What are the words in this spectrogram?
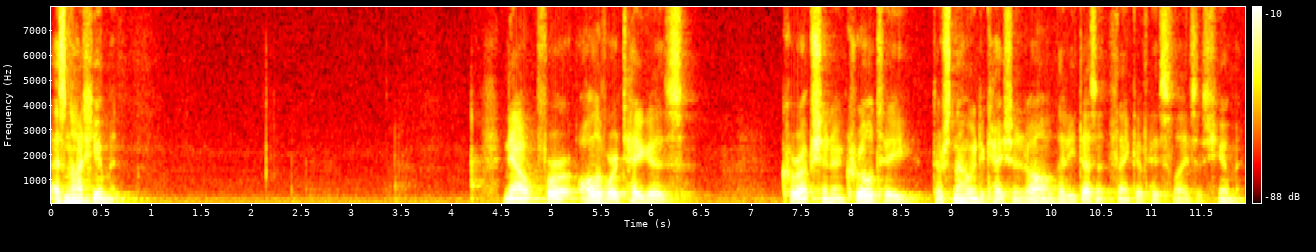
as not human. Now, for all of Ortega's corruption and cruelty, there's no indication at all that he doesn't think of his slaves as human.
